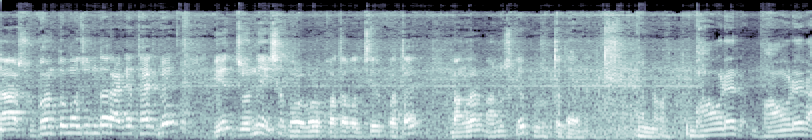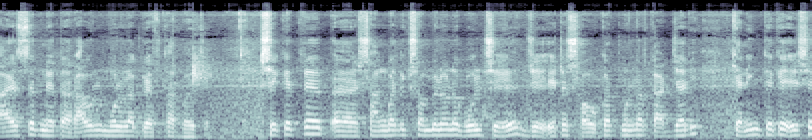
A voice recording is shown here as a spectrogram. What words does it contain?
না সুকান্ত মজুমদার আগে থাকবে এর জন্য এইসব বড় বড় কথা বলছে। এর কথায় বাংলার মানুষকে গুরুত্ব দেয় না। ধন্যবাদ। ভাঙড়ের ভাঙড়ের আইএসএফ নেতা রাহুল মোল্লা গ্রেফতার হয়েছে। সেক্ষেত্রে সাংবাদিক সম্মেলনে বলছে যে এটা শওকাত মোল্লার কার্যারি, ক্যানিং থেকে এসে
